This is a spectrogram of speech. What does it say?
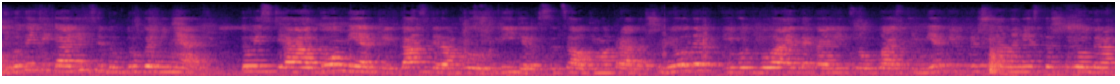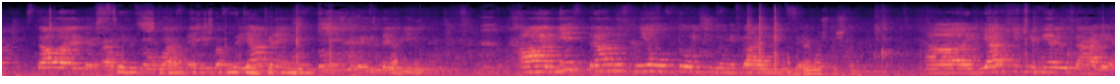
И вот эти коалиции друг друга меняют. То есть а, до Меркель канцлером был лидер социал-демократов Шредер, и вот была эта коалиция у власти, Меркель пришла на место Шредера, стала эта коалиция у власти. Они постоянные, устойчивые и стабильные. А есть страны с неустойчивыми коалициями. Яркий пример Италия.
